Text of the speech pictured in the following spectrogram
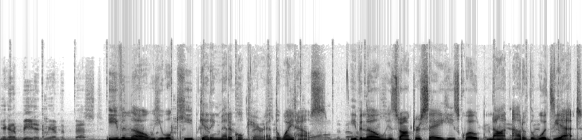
You're going to beat it. We have the best. Even though he will keep getting medical care at the White House even though his doctors say he's, quote, not out of the woods yet.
